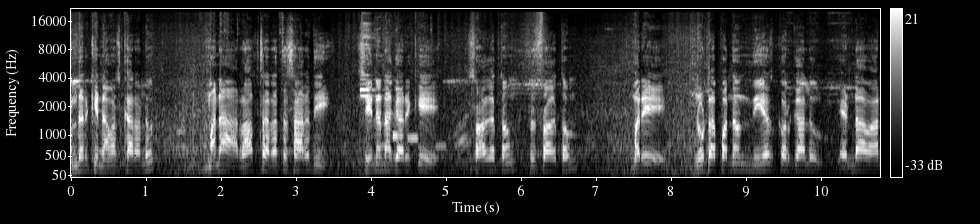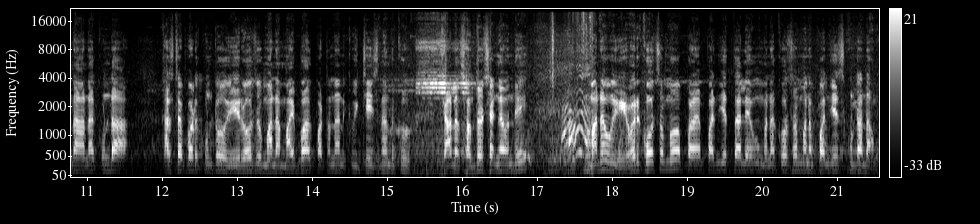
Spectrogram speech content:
అందరికీ నమస్కారాలు. మన రాష్ట్ర రథసారథి సీనన్న గారికి స్వాగతం సుస్వాగతం. మరి నూట పంతొమ్మిది నియోజకవర్గాలు ఎండ వాన అనకుండా కష్టపడుకుంటూ ఈరోజు మన మైబాద్ పట్టణానికి విచ్చేసినందుకు చాలా సంతోషంగా ఉంది. మనం ఎవరి కోసమో ప- పని చేస్తాలేమో మన కోసం మనం పని చేసుకుంటున్నాం.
